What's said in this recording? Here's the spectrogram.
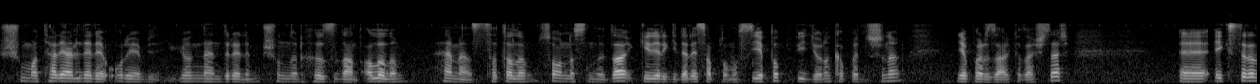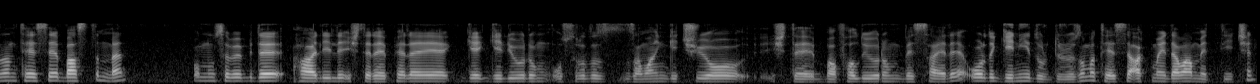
Şu materyalleri oraya bir yönlendirelim. Şunları hızlıdan alalım. Hemen satalım. Sonrasında da gelir gider hesaplaması yapıp videonun kapanışını yaparız arkadaşlar. Ee, ekstradan TS bastım ben. Onun sebebi de haliyle işte RPR'ye ge- geliyorum, o sırada zaman geçiyor, işte buff alıyorum vesaire. Orada geniyi durduruyoruz ama TS akmaya devam ettiği için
